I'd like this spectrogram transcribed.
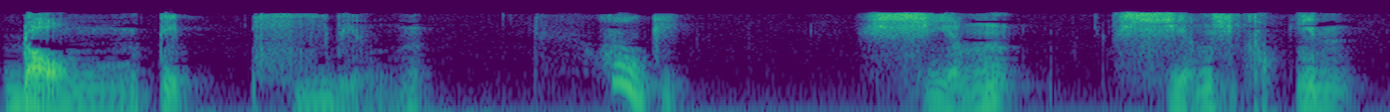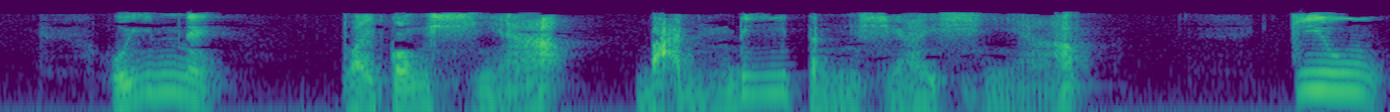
浪得虚名。副句成成是读音，为音呢？在讲城万里长城的城，旧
